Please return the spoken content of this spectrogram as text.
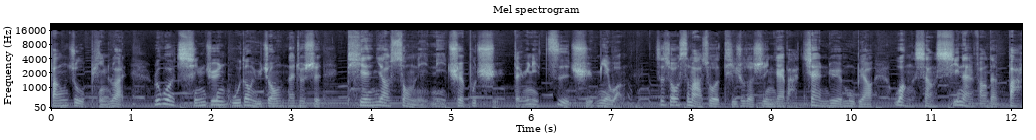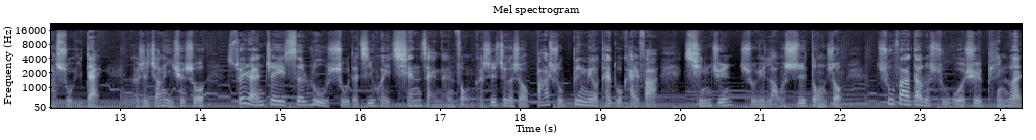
帮助平乱。如果秦军无动于衷，那就是天要送你，你却不取，等于你自取灭亡。这时候司马错提出的是应该把战略目标望向西南方的巴蜀一带。可是张仪却说，虽然这一次入蜀的机会千载难逢，可是这个时候巴蜀并没有太多开发，秦军属于劳师动众，出发到了蜀国去平乱。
